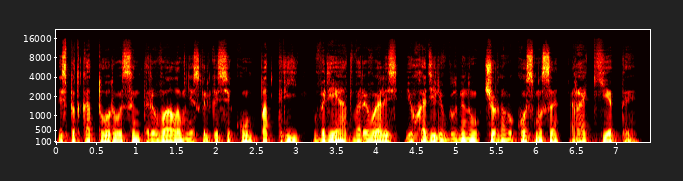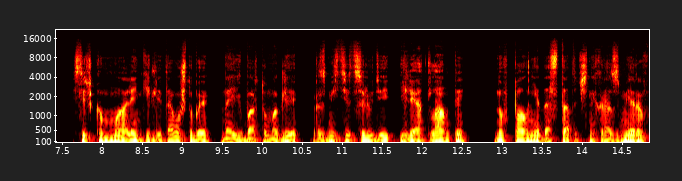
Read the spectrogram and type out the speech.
из-под которого с интервалом несколько секунд по три в ряд вырывались и уходили в глубину черного космоса ракеты, слишком маленькие для того, чтобы на их борту могли разместиться люди или атланты, но вполне достаточных размеров,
